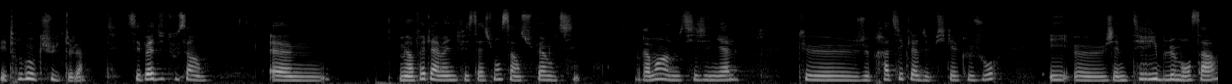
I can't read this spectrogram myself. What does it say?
les trucs occultes là. C'est pas du tout ça. Hein. Euh, mais en fait, la manifestation, c'est un super outil. Vraiment un outil génial que je pratique là depuis quelques jours. Et euh, j'aime terriblement ça.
